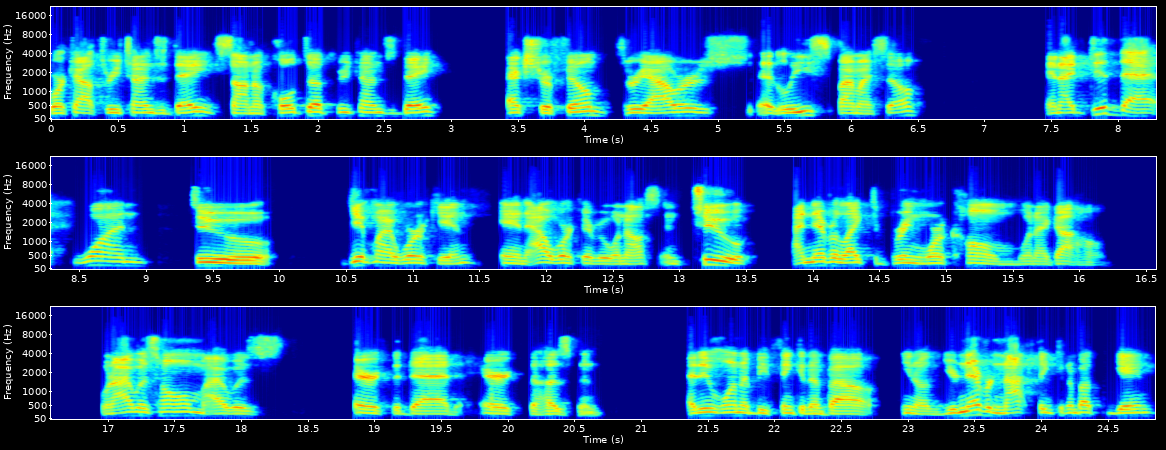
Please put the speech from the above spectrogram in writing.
Work out three times a day, sauna, cold tub three times a day, extra film, three hours at least by myself. And I did that one to get my work in and outwork everyone else. And two, I never liked to bring work home when I got home. When I was home, I was Eric the dad, Eric the husband. I didn't want to be thinking about, you know, you're never not thinking about the game.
